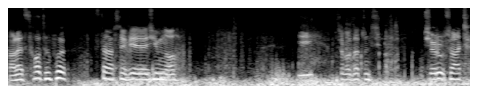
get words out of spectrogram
ale schody były strasznie wieje zimno i trzeba zacząć się ruszać.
